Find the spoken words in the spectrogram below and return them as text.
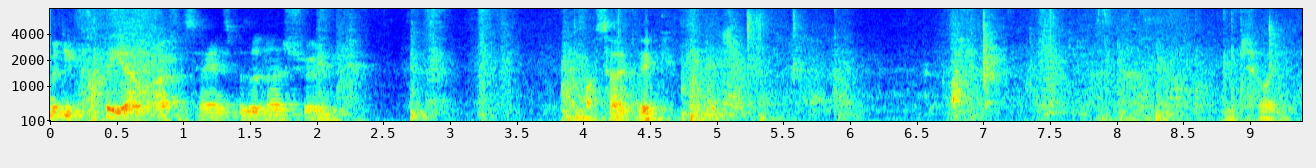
Mit die Pappe hier am Arsch ist ja ganz besonders schön. Dann machst du halt weg. Geht schon.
